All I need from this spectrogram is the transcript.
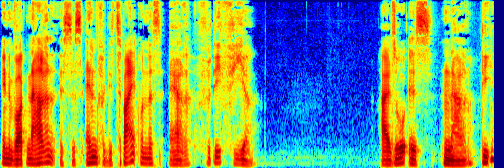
In dem Wort Narr ist das N für die 2 und das R für die 4. Also ist Narr die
